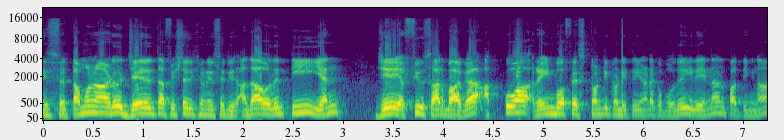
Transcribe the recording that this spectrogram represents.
Is Tamil Nadu Jayalalithaa fisheries university அதாவது டிஎன் ஜேஎஃப்யூ சார்பாக aqua rainbow fest twenty twenty three நடக்க போகுது இது என்னன்னு பார்த்தீங்கன்னா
